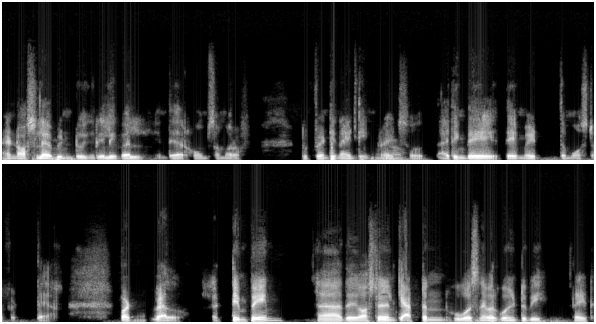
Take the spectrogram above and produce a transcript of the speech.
And Australia have been doing really well in their home summer of to 2019, right? Yeah. So I think they they made the most of it there. But well, Tim Paine, uh, the Australian captain who was never going to be, right?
